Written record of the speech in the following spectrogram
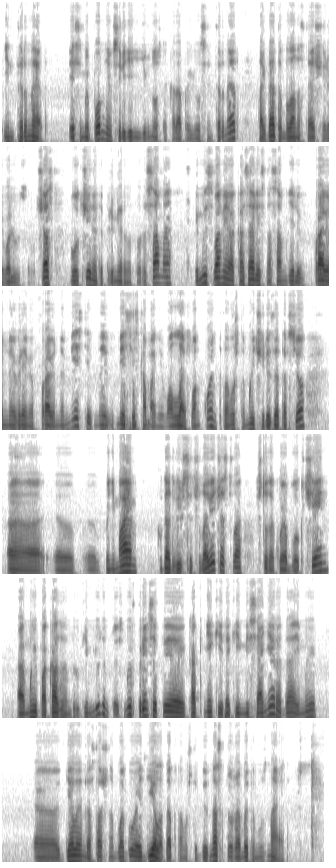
интернет. Если мы помним, в середине 90-х, когда появился интернет, тогда это была настоящая революция. Вот сейчас блокчейн это примерно то же самое. И мы с вами оказались на самом деле в правильное время, в правильном месте, вместе с компанией One Life One Coin, потому что мы через это все э, э, понимаем, куда движется человечество, что такое блокчейн, э, мы показываем другим людям, то есть мы в принципе как некие такие миссионеры, да, и мы Э, делаем достаточно благое дело, да, потому что без нас кто же об этом узнает.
